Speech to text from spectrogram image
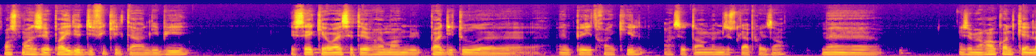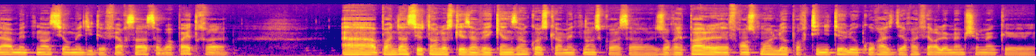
Franchement, j'ai pas eu de difficultés en Libye. Je sais que ouais, c'était vraiment pas du tout euh, un pays tranquille en ce temps, même jusqu'à présent. Mais je me rends compte que là, maintenant, si on me dit de faire ça, ça va pas être euh, pendant ce temps lorsque j'avais 15 ans, quoi, que maintenant, je crois, ça, j'aurais pas euh, franchement l'opportunité, le courage de refaire le même chemin que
